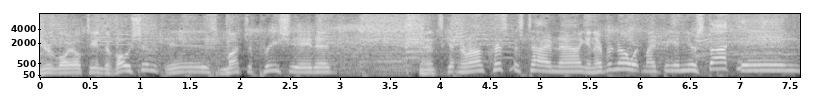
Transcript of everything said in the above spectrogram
Your loyalty and devotion is much appreciated. And it's getting around Christmas time now. You never know what might be in your stocking.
